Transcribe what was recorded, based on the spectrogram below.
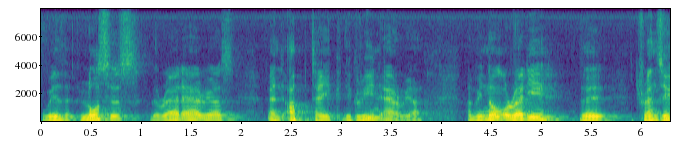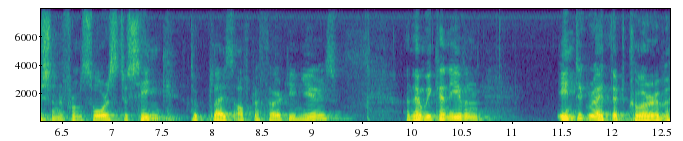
with losses, the red areas, and uptake, the green area. And we know already the transition from source to sink took place after 13 years. And then we can even integrate that curve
